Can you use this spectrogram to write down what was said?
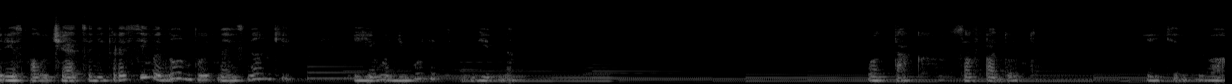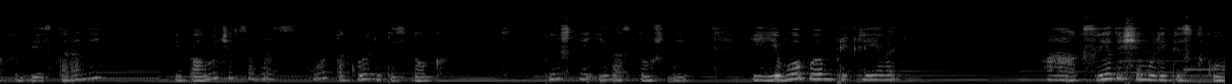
Срез получается некрасивый, но он будет на изнанке и его не будет видно. Вот так совпадут эти два, две стороны и получится у нас вот такой лепесток пышный и воздушный и его будем приклеивать а к следующему лепестку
